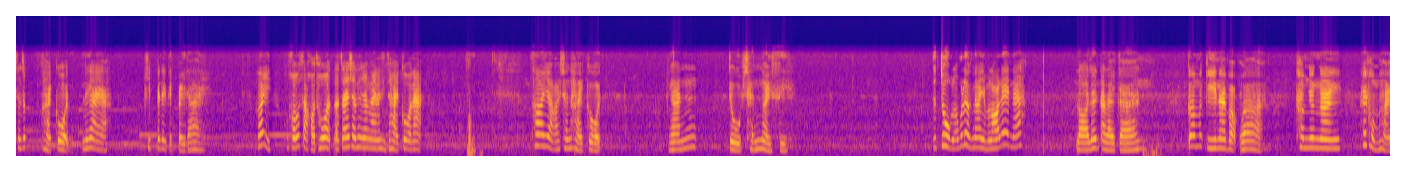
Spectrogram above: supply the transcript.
ฉันจะหายโกรธหรือไงอะคิดเป็นเด็กๆไปได้ เฮ้ยคุณเขาสาขอโทษ แล้วจะให้ฉันทำยังไงนะถึงจะหายโกรธอะถ้าอยากให้ฉันหายโกรธ งั้นจูบฉันหน่อยสิ จะจูบแล้วว่าเลือกนายอย่ามาล้อเล่นนะล้อเล่นอะไรกัน ก็เมื่อกี้นายบอกว่าทำยังไง ให้ผมหาย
